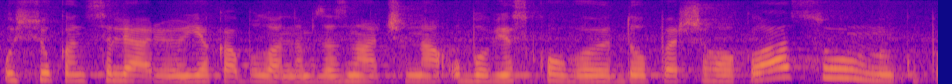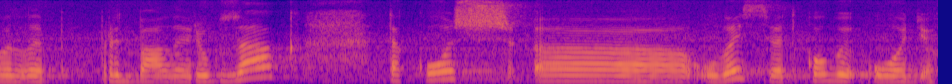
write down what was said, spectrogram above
усю канцелярію, яка була нам зазначена обов'язковою до першого класу. Ми купили, придбали рюкзак, також е, увесь святковий одяг.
